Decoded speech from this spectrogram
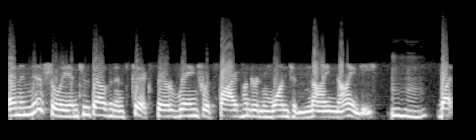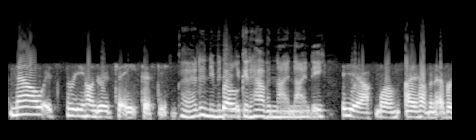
And initially in 2006, their range was 501 to 990. Mm-hmm. But now it's 300 to 850. Okay, I didn't even so, know you could have a 990. Yeah, well, I haven't ever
